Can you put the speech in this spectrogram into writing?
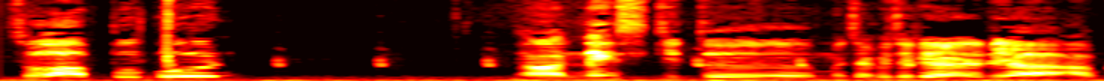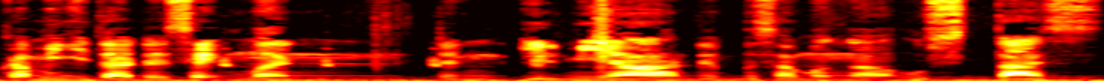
So apa pun ah next kita macam cakap tadi lah, upcoming kita ada segmen dengan ilmiah bersama dengan ustaz.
